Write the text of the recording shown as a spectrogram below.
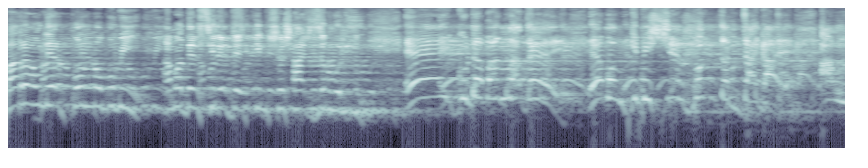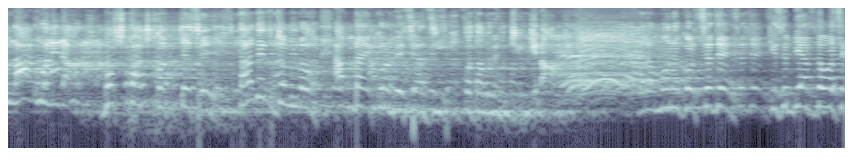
বারাউলের পণ্যভূমি আমাদের সিলেটে তিনশো ষাট জন বলি এই গোটা বাংলাতে, এমনকি বিশ্বের প্রত্যেক জায়গায় আল্লাহর বলিরা বসবাস করতেছে। তাদের জন্য আমরা এখনও বেঁচে আছি, কথা বলেন ঠিক কিনা? ওরা মনে করছে যে কিছু বিয়ার দেওয়া আছে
